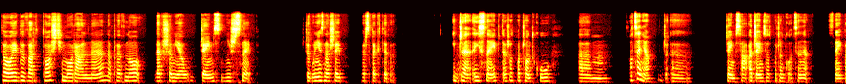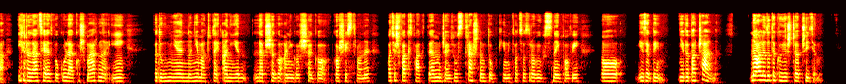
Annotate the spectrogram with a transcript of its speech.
to jakby wartości moralne na pewno lepsze miał James niż Snape. Szczególnie z naszej perspektywy. I, Snape też od początku um, ocenia e, Jamesa, a James od początku ocenia Snape'a. Ich relacja jest w ogóle koszmarna i według mnie no, nie ma tutaj ani lepszego, ani gorszego, gorszej strony. Chociaż fakt faktem, James był strasznym dupkiem i to, co zrobił Snape'owi, no, jest jakby niewybaczalne. No ale do tego jeszcze przyjdziemy.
